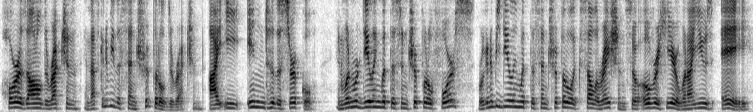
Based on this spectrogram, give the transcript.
horizontal direction, and that's going to be the centripetal direction, i.e. into the circle. And when we're dealing with the centripetal force, we're going to be dealing with the centripetal acceleration. So over here, when I use A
